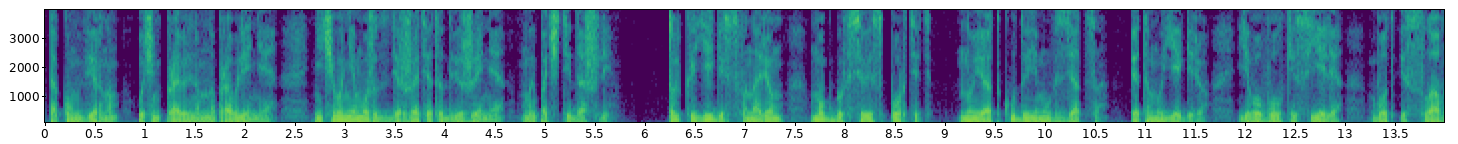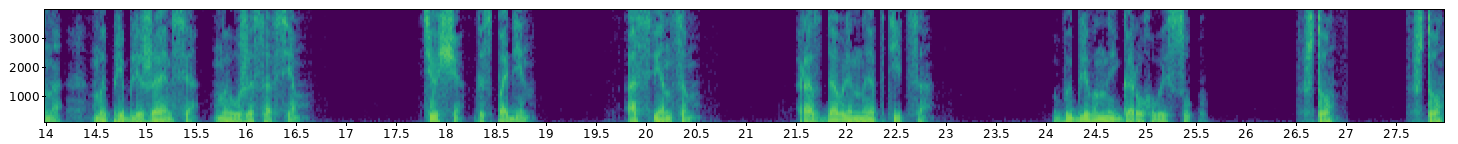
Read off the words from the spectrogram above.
таком верном, очень правильном направлении. Ничего не может сдержать это движение. Мы почти дошли. Только егерь с фонарем мог бы все испортить. Ну и откуда ему взяться, этому егерю? Его волки съели. Вот и славно. Мы приближаемся. Мы уже совсем. Теща, господин. А свенцем. Раздавленная птица. Выблеванный гороховый суп. Что? Что?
